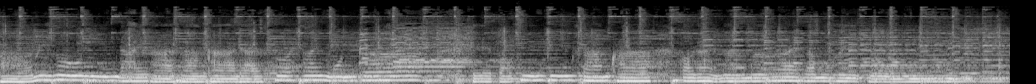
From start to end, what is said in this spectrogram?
ขาไม่โง่ยิ่งได้ข้าทางข้าได้ช่วยให้มนคราเด็กบอกเพียงพี่สามครา ก็ได้นางมาไร้รำให้ชม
